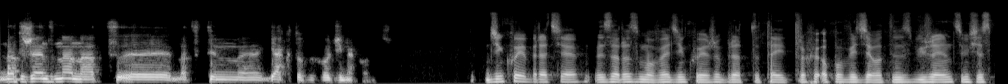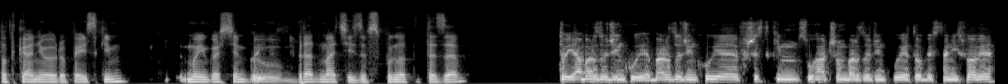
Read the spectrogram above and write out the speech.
nadrzędna nad, e, nad tym, jak to wychodzi na końcu. Dziękuję bracie za rozmowę. Dziękuję, że brat tutaj trochę opowiedział o tym zbliżającym się spotkaniu europejskim. Moim gościem był brat Maciej ze wspólnoty Teze. To ja bardzo dziękuję. Bardzo dziękuję wszystkim słuchaczom, bardzo dziękuję Tobie, Stanisławie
